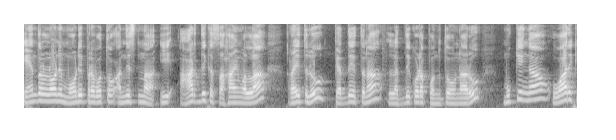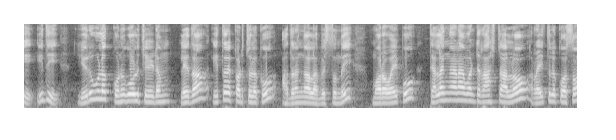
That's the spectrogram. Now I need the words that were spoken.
కేంద్రంలోని మోడీ ప్రభుత్వం అందిస్తున్న ఈ ఆర్థిక సహాయం వల్ల రైతులు పెద్ద ఎత్తున లబ్ధి కూడా పొందుతూ ఉన్నారు. ముఖ్యంగా వారికి ఇది ఎరువుల కొనుగోలు చేయడం లేదా ఇతర ఖర్చులకు అదనంగా లభిస్తుంది. మరోవైపు తెలంగాణ వంటి రాష్ట్రాల్లో రైతుల కోసం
